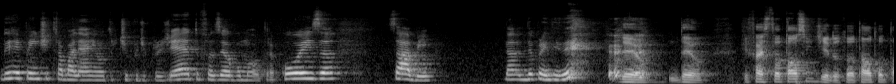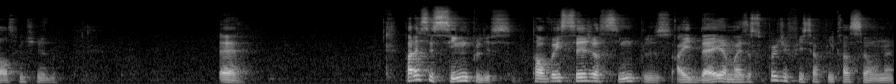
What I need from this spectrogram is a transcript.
de repente trabalhar em outro tipo de projeto, fazer alguma outra coisa, sabe? Deu pra entender? Deu, deu. E faz total sentido, total, total sentido. É, Parece simples, talvez seja simples a ideia, mas é super difícil a aplicação, né?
